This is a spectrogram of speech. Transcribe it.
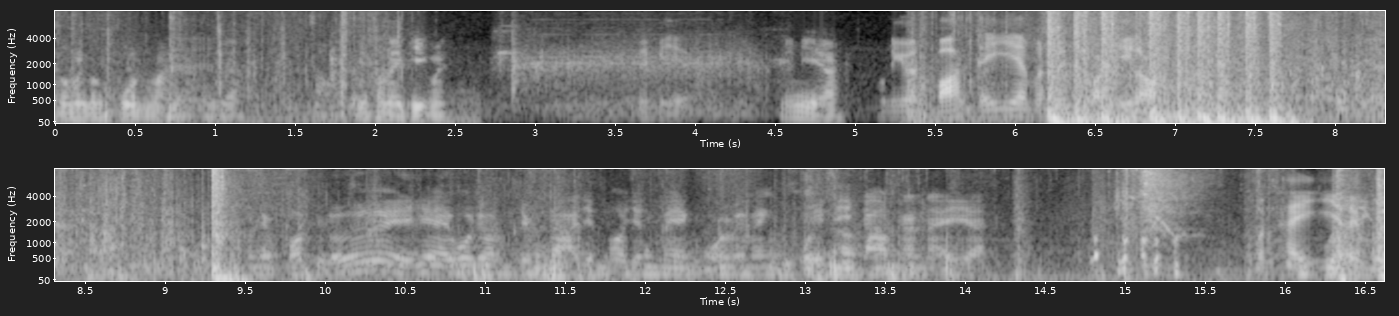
ก็ไม่ต้องโคตรมันไอ้เหี้ยมีคนไหนพีกไหมไม่มีอะไม่มีอะพวกนี้มันบอสไอ้เหี้ยมันเป็นบอสที่หรอกมันยังฟอสอยู่เลยเฮียไอ้พวกที่มันเกมด่าเย็นพ่อเย็นแม่กูบอกเลยแม่งควยสี่เก้านั้นไหนอะ คนไทยเหี้ยอะไรคน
